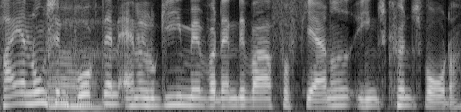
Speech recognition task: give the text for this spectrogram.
Har jeg nogensinde brugt den analogi med, hvordan det var at få fjernet ens kønsvorter?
